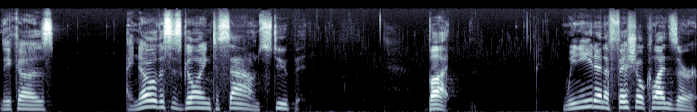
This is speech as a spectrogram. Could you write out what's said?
Because I know this is going to sound stupid. But we need an official cleanser.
